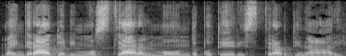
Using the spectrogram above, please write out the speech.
ma in grado di mostrare al mondo poteri straordinari,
